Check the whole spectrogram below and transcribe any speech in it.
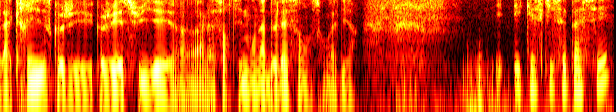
la crise que j'ai essuyée euh, à la sortie de mon adolescence, on va dire. Et qu'est-ce qui s'est passé?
